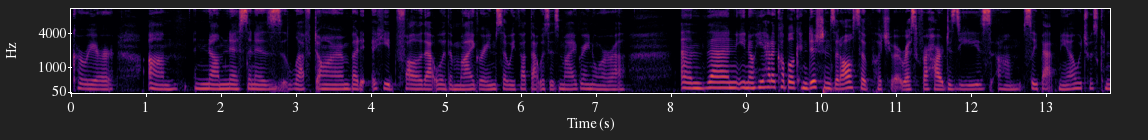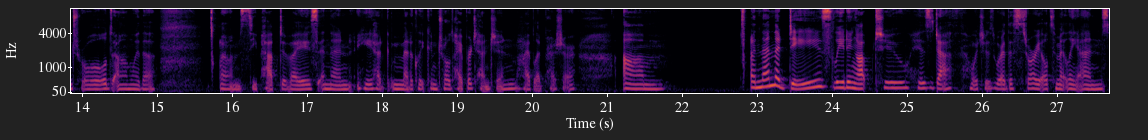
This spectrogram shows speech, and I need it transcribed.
career, um, numbness in his left arm, but he'd follow that with a migraine, so we thought that was his migraine aura. And then, you know, he had a couple of conditions that also put you at risk for heart disease um, sleep apnea, which was controlled um, with a um, CPAP device. And then he had medically controlled hypertension, high blood pressure. Um, and then the days leading up to his death, which is where the story ultimately ends,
